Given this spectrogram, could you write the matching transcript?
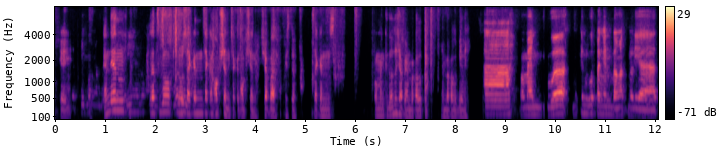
Oke. And then, Let's go to second second option, second option. Siapa? Habis itu. Second pemain kedua lu siapa yang bakal lu pick? Yang bakal lu pilih? ah pemain gue mungkin gue pengen banget ngelihat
